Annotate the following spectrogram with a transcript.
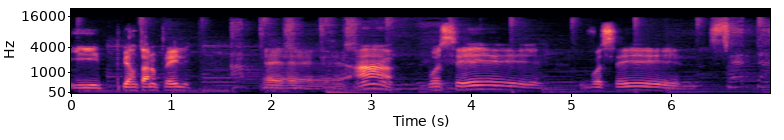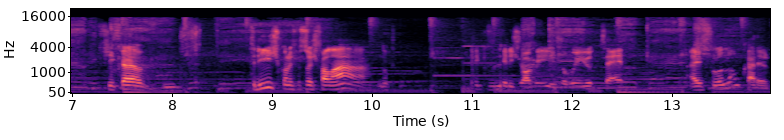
e perguntaram para ele, é, ah, você você fica triste quando as pessoas falam, ah, que ele joga jogou em UTEP. Aí ele falou, não, cara,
